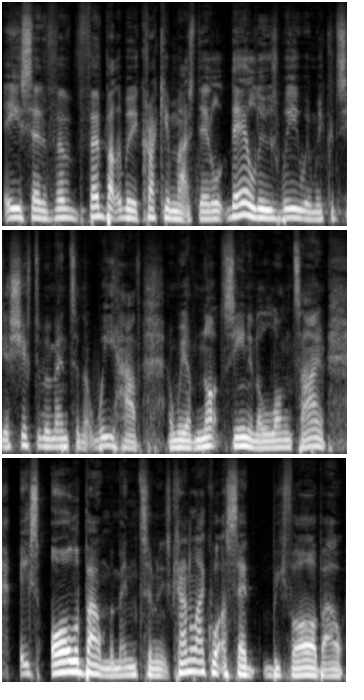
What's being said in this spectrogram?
he said if Batley will be a cracking match, they'll they'll lose, we win. We could see a shift of momentum that we have and we have not seen in a long time. It's all about momentum, and it's kind of like what I said before about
